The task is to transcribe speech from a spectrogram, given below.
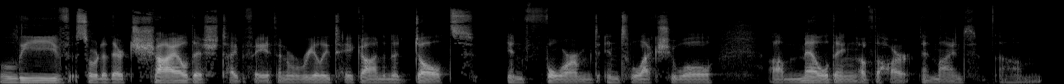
leave sort of their childish type faith and really take on an adult, informed, intellectual um, melding of the heart and mind. Um,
